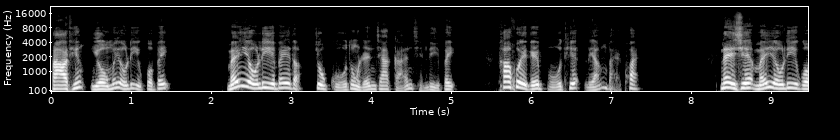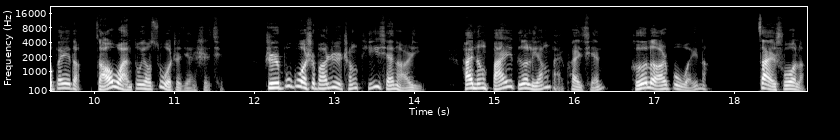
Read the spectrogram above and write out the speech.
打听有没有立过碑。没有立碑的，就鼓动人家赶紧立碑，他会给补贴两百块。那些没有立过碑的，早晚都要做这件事情，只不过是把日程提前而已，还能白得两百块钱，何乐而不为呢？再说了，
